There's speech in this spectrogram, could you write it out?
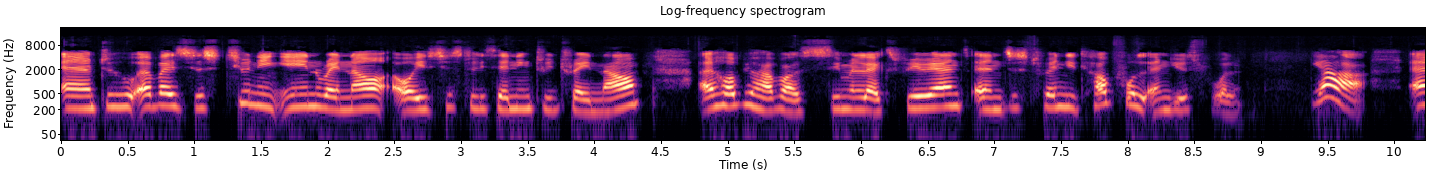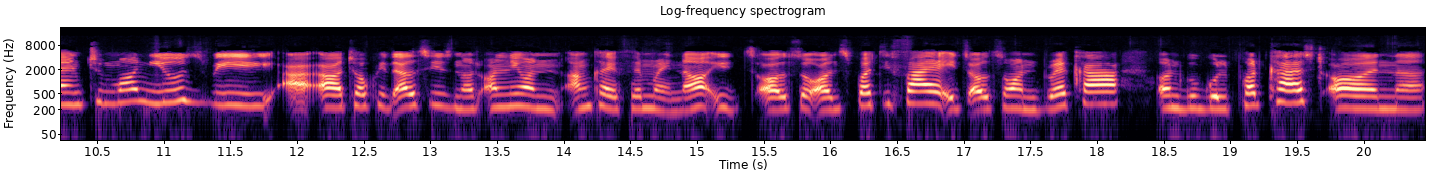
And to whoever is just tuning in right now or is just listening to it right now i hope you have a similar experience and just find it helpful and useful yeah and to more news we uh, talk with LT is not only on anchor fm right now it's also on spotify it's also on breaker on google podcast on uh,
